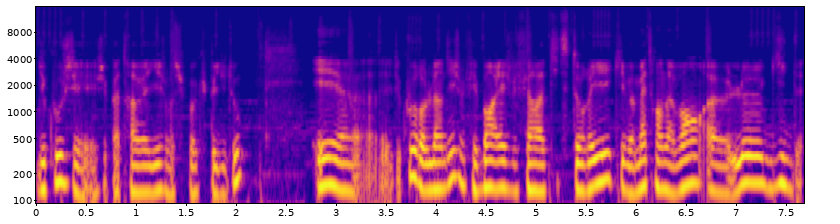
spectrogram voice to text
Du coup, j'ai, pas travaillé, je m'en suis pas occupé du tout. Et du coup, le lundi, je me fais bon, allez, je vais faire la petite story qui va mettre en avant le guide.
